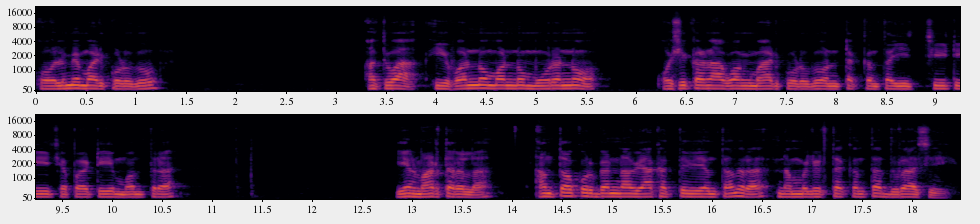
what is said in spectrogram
ಒಲಿಮೆ ಮಾಡಿಕೊಡೋದು ಅಥವಾ ಈ ಹೊಣ್ಣು ಮಣ್ಣು ಮೂರನ್ನು ವಶೀಕರಣ ಆಗುವಂಗೆ ಮಾಡಿಕೊಡೋದು ಅಂತಕ್ಕಂಥ ಈ ಚೀಟಿ, ಚಪಾಟಿ, ಮಂತ್ರ ಏನು ಮಾಡ್ತಾರಲ್ಲ ಅಂಥವ್ರ ಬೆನ್ನು ನಾವು ಯಾಕೆ ಹತ್ತೀವಿ ಅಂತಂದ್ರೆ ನಮ್ಮಲ್ಲಿರ್ತಕ್ಕಂಥ ದುರಾಸೆ.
